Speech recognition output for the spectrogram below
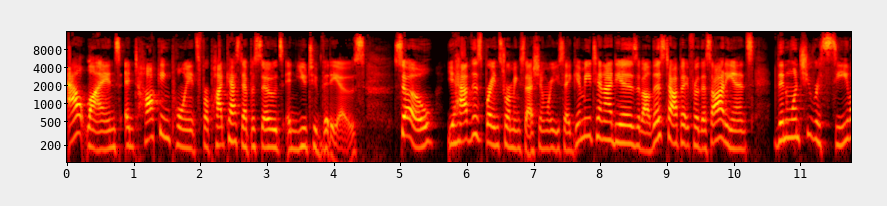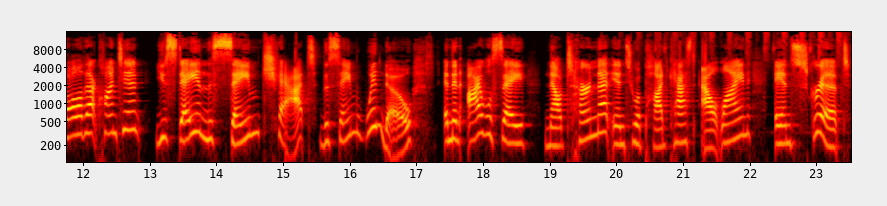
outlines and talking points for podcast episodes and YouTube videos. So you have this brainstorming session where you say, Give me 10 ideas about this topic for this audience. Then once you receive all of that content, you stay in the same chat, the same window, and then I will say, now turn that into a podcast outline and script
